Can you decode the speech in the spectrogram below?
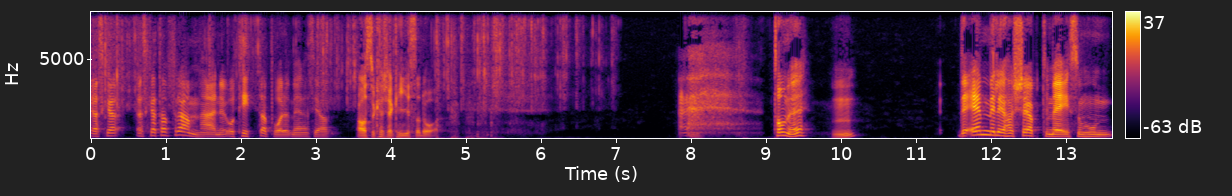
jag, ska, jag ska ta fram här nu och titta på det medan jag... Ja, så kanske jag kan gissa då. Tommy, Mm. det Emily har köpt till mig som hon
